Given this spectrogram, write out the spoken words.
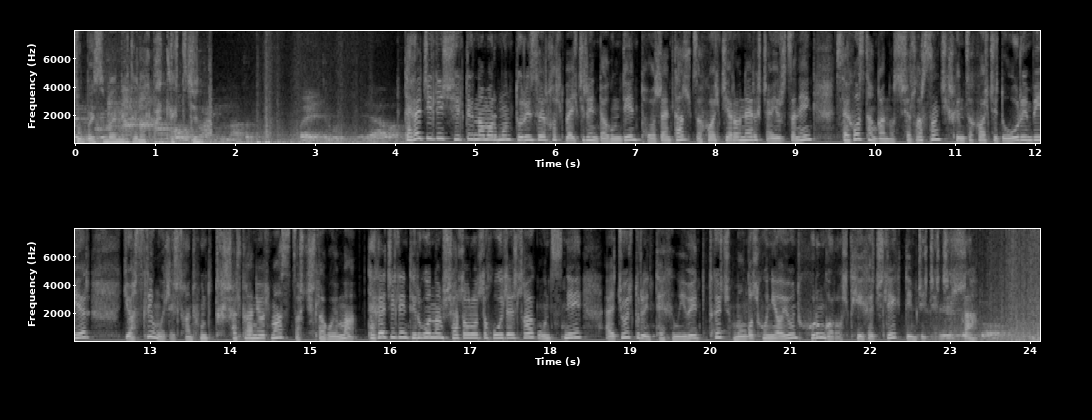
сүв байсан байна гэдэг нь бол батлагдчихэв. Дахиад жилийн шилдэг номоор мөн төрийн сойрхолт балжрын догмдын туулайн тал зохиолч яруу найрагч аюур заны сахиус тангаанус шалгарсан ч эрхэм зохиолчд өөрийн биеэр ёслын үйл ажиллагаанд хүнддэх шалтгааны улмаас зочлоогүй юм а. Дахиад жилийн тэргуун нам шалгаруулах үйл ажиллагааг үндэсний аж үйлдвэрийн танхим ивент гэж Монгол хүний оюунд хөрөнгө оруулалт хийх ажлыг дэмжиж ажиллалаа.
